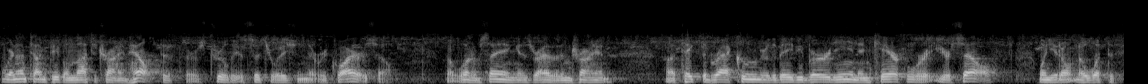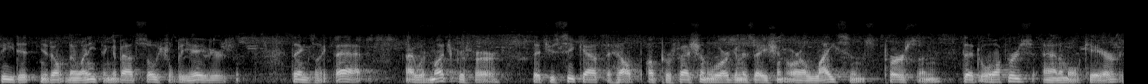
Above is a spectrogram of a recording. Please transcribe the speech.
We're not telling people not to try and help if there's truly a situation that requires help. But what I'm saying is rather than try and uh, take the raccoon or the baby bird in and care for it yourself, when you don't know what to feed it, you don't know anything about social behaviors, things like that. I would much prefer that you seek out the help of a professional organization or a licensed person that offers animal care.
